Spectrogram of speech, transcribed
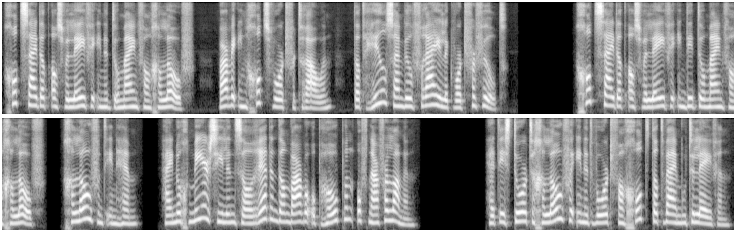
God zei dat als we leven in het domein van geloof, waar we in Gods woord vertrouwen, dat heel zijn wil vrijelijk wordt vervuld. God zei dat als we leven in dit domein van geloof, gelovend in Hem, hij nog meer zielen zal redden dan waar we op hopen of naar verlangen. Het is door te geloven in het woord van God dat wij moeten leven.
